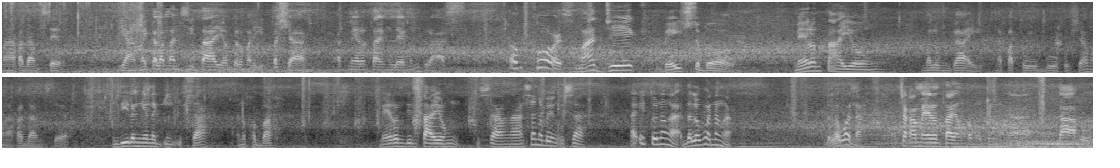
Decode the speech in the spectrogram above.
mga kadamster. Yan, may kalamansi tayo pero maliit pa siya. At meron tayong lemongrass. Of course, magic vegetable. Meron tayong malunggay. Napatubo ko siya, mga kadamster. Hindi lang yan nag-iisa. Ano ka ba? Meron din tayong isang, uh, saan na ba yung isa? Ah, ito na nga, dalawa na nga. Dalawa na. At saka meron tayong kamuting uh, dahon.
